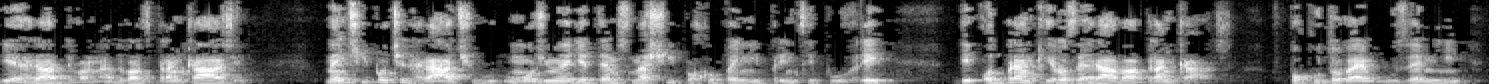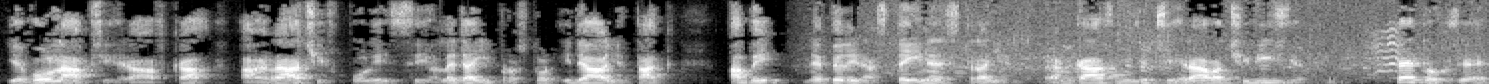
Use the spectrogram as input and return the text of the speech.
je hra 2 na 2 s brankáři. Menší počet hráčů umožňuje dětem snažší pochopení principů hry, kdy od branky rozehrává brankář. V pokutovém území je volná přihrávka a hráči v poli si hledají prostor ideálně tak, aby nebyli na stejné straně. Brankář může přihrávat či výjíždět. V této hře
